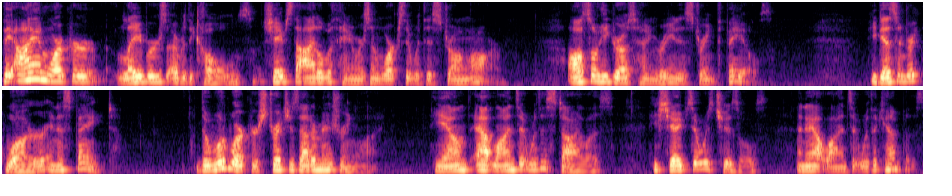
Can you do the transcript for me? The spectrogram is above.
The iron worker labors over the coals, shapes the idol with hammers, and works it with his strong arm. Also, he grows hungry and his strength fails. He doesn't drink water and is faint. The woodworker stretches out a measuring line. He outlines it with a stylus, he shapes it with chisels, and outlines it with a compass.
